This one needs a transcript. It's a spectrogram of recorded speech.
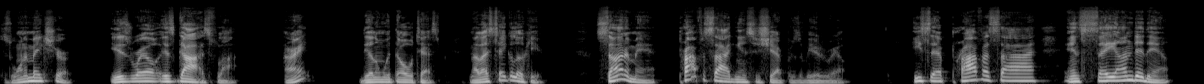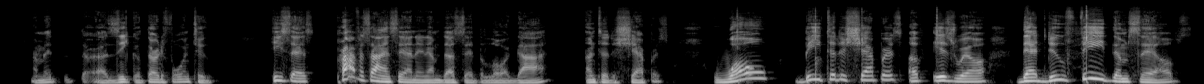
Just want to make sure Israel is God's flock. All right. Dealing with the Old Testament. Now let's take a look here. Son of man, prophesy against the shepherds of Israel. He said, prophesy and say unto them, I'm at Ezekiel 34 and 2. He says, Prophesy and say unto them, Thus said the Lord God unto the shepherds, Woe be to the shepherds of Israel that do feed themselves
